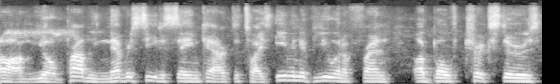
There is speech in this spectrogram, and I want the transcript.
Um, you'll probably never see the same character twice, even if you and a friend are both tricksters.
